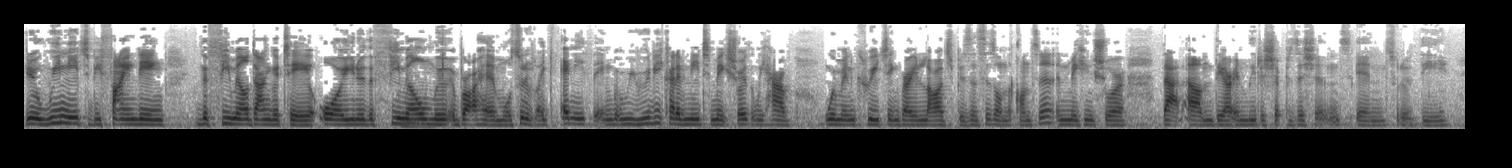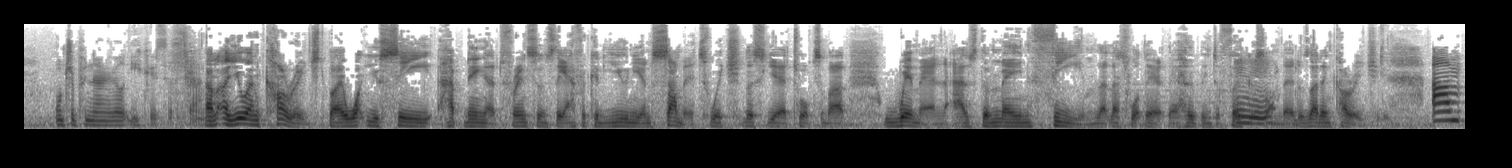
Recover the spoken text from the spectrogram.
you know, we need to be finding the female Dangote or you know the female mm. Mo Ibrahim or sort of like anything, but we really kind of need to make sure that we have women creating very large businesses on the continent and making sure that um, they are in leadership positions in sort of the entrepreneurial ecosystem. And are you encouraged by what you see happening at, for instance, the African Union Summit, which this year talks about women as the main theme? That, that's what they're, they're hoping to focus mm -hmm. on there. Does that encourage you? Um,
